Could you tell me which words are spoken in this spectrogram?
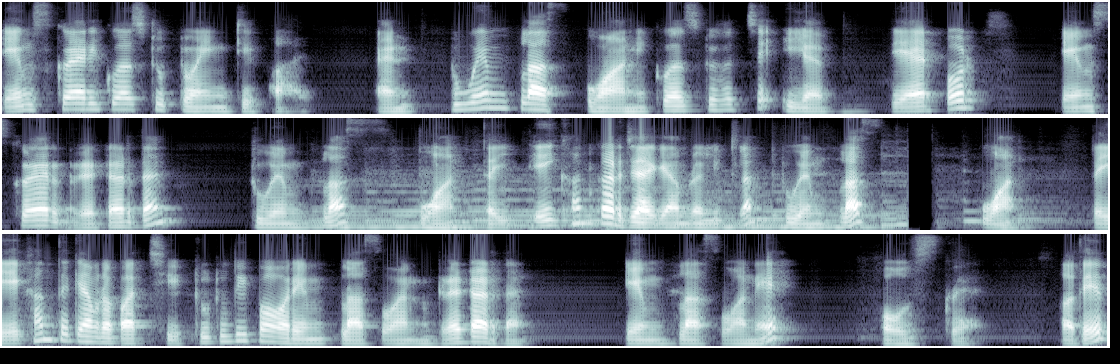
m square equals to twenty five and two m plus one equals to হচ্ছে ইলেভেন দেয়ারপর m square greater than two m plus one তাই এইখানকার জায়গায় আমরা লিখলাম টু এম প্লাস ওয়ান তাই এখান থেকে আমরা পাচ্ছি two to the power m plus one greater than m plus ওয়ানের হোল স্কোয়ার অতএব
